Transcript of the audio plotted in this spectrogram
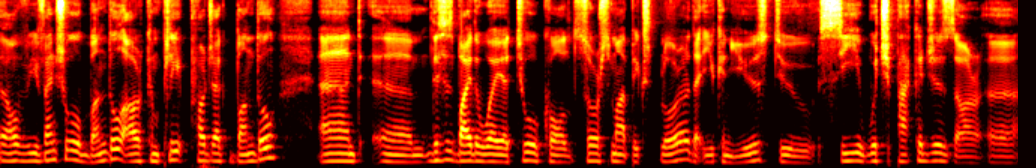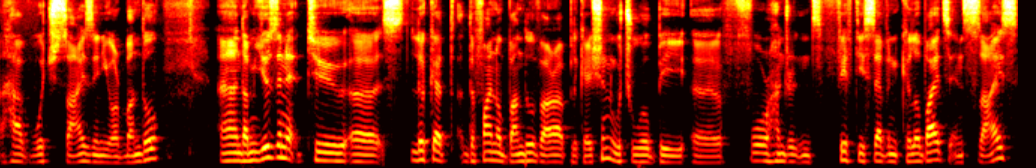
our eventual bundle, our complete project bundle. And um, this is, by the way, a tool called Source Map Explorer that you can use to see which packages are uh, have which size in your bundle and I'm using it to uh, look at the final bundle of our application, which will be uh, 457 kilobytes in size.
